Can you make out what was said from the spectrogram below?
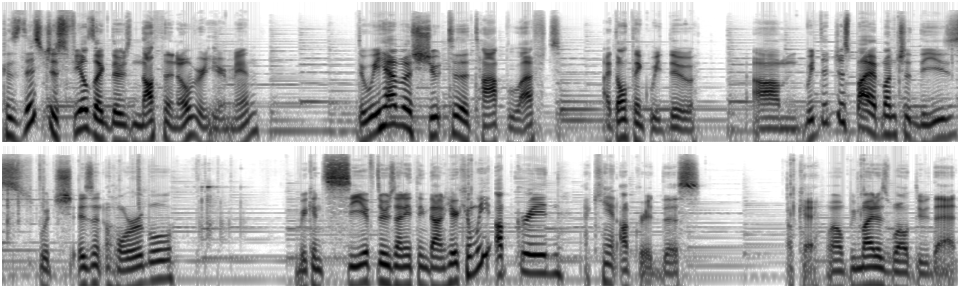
Cause this just feels like there's nothing over here, man. Do we have a shoot to the top left? I don't think we do. Um, we did just buy a bunch of these, which isn't horrible. We can see if there's anything down here. Can we upgrade? I can't upgrade this. Okay, well, we might as well do that.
